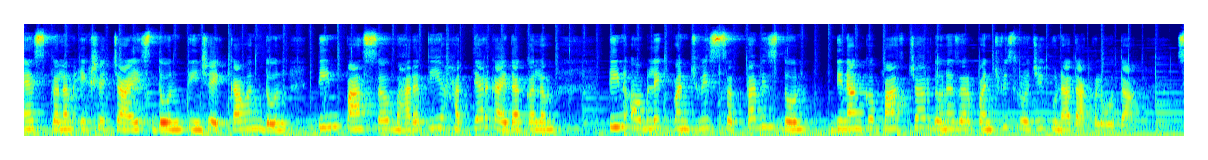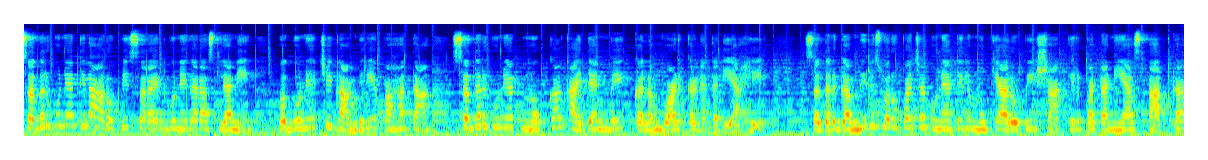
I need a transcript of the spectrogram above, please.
एस कलम एकशे चाळीस दोन तीनशे एक्कावन्न दोन तीन पाच सह भारतीय हत्यार कायदा कलम तीन ऑब्लिक पंचवीस सत्तावीस दोन दिनांक पाच चार दोन हजार पंचवीस रोजी गुन्हा दाखल होता. सदर गुन्ह्यातील आरोपी सराईत गुन्हेगार असल्याने व गुन्ह्याचे गांभीर्य पाहता सदर गुन्ह्यात मोक्का कायद्यान्वये कलमवाढ करण्यात आली आहे. सदर गंभीर स्वरूपाच्या गुन्ह्यातील मुख्य आरोपी शाकीर पटानी यास तात्काळ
